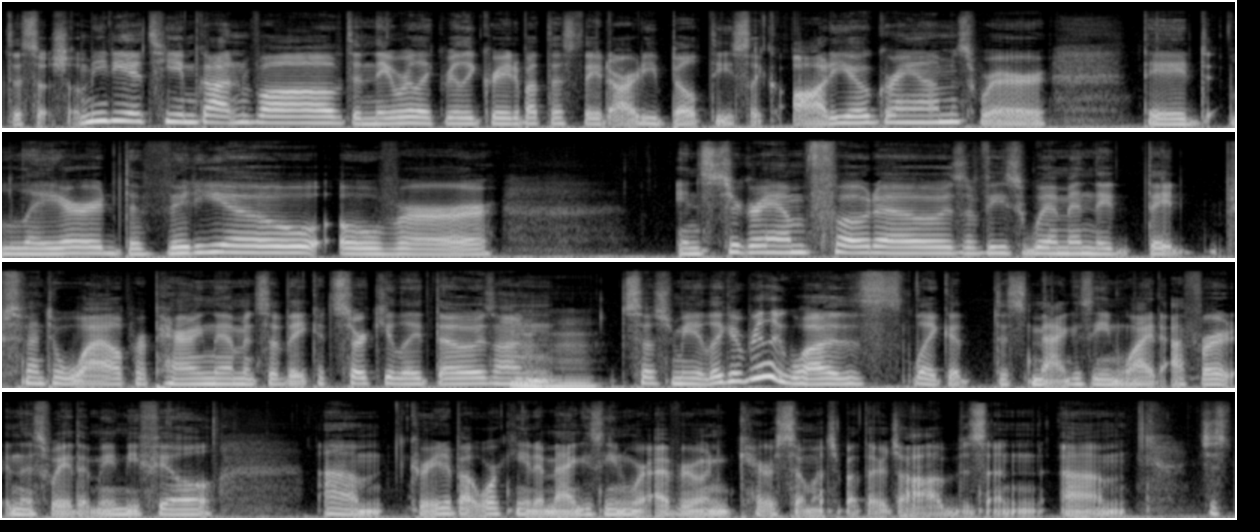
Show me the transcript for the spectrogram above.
the social media team got involved and they were like really great about this. They'd already built these like audiograms where they'd layered the video over Instagram photos of these women. They they spent a while preparing them, and so they could circulate those on mm-hmm. social media. Like it really was like a, this magazine wide effort in this way that made me feel um, great about working at a magazine where everyone cares so much about their jobs and um, just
